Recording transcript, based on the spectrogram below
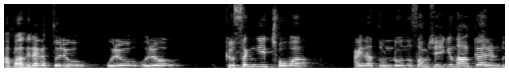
അപ്പം അതിനകത്തൊരു ഒരു ഒരു ക്രിസംഗി ചൊവ അതിനകത്തുണ്ടോ എന്ന് സംശയിക്കുന്ന ആൾക്കാരുണ്ട്.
